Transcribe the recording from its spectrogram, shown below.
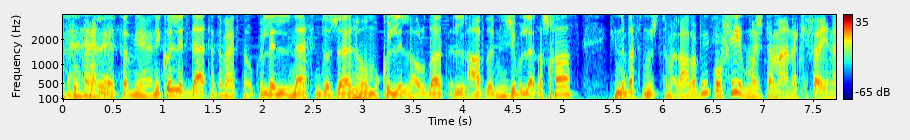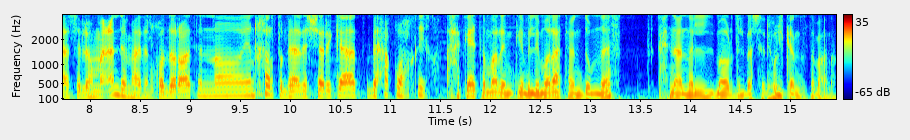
خلينا نسميها. يعني كل الداتا تبعتنا وكل الناس المتوجهة لهم وكل العروضات العرض اللي بنجيبه للأشخاص هن بس المجتمع العربي. وفي بمجتمعنا كفاية ناس اللي هم عندهم هذه القدرات إنه ينخرطوا بهذه الشركات بحق وحقيقة حكيتها مرة يمكن بالإمارات عندهم نفط إحنا عندنا المورد البشري هو الكنز تبعنا.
